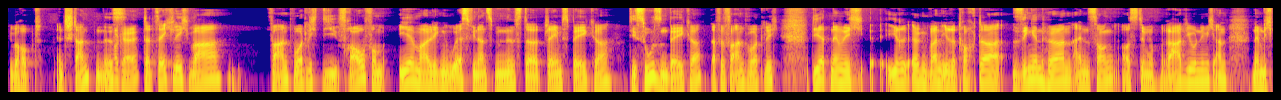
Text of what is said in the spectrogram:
überhaupt entstanden ist. Okay. Tatsächlich war verantwortlich die Frau vom ehemaligen US-Finanzminister James Baker, die Susan Baker, dafür verantwortlich. Die hat nämlich ihre, irgendwann ihre Tochter singen hören, einen Song aus dem Radio, nehme ich an, nämlich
